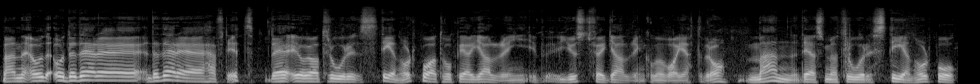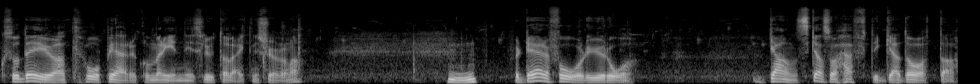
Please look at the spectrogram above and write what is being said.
Men, och, och det, där är, det där är häftigt. Det, jag tror stenhårt på att HPR gallring just för gallring kommer vara jättebra. Men det som jag tror stenhårt på också det är ju att HPR kommer in i slutavverkningsskördarna. Mm. För där får du ju då ganska så häftiga data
